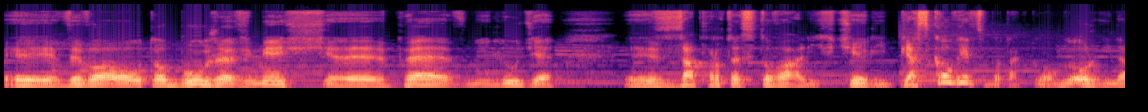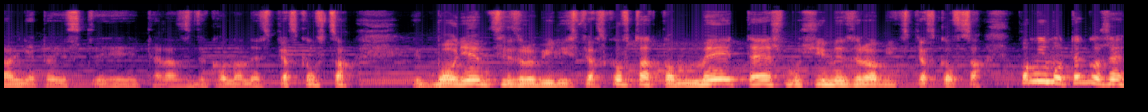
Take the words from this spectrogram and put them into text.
y, wywołało to burzę w mieście. Pewni ludzie y, zaprotestowali, chcieli piaskowiec, bo tak oryginalnie to jest y, teraz wykonane z piaskowca, bo Niemcy zrobili z piaskowca, to my też musimy zrobić z piaskowca. Pomimo tego, że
